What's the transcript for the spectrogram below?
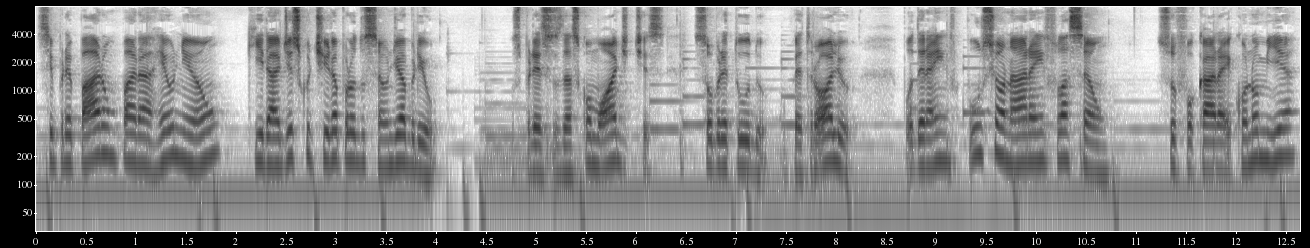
se preparam para a reunião que irá discutir a produção de abril. Os preços das commodities, sobretudo o petróleo, poderá impulsionar a inflação, sufocar a economia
